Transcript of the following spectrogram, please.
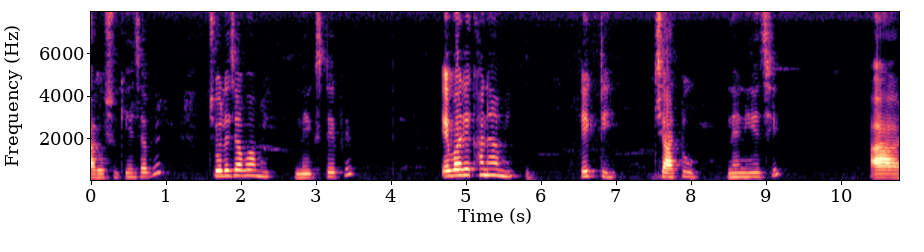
আরও শুকিয়ে যাবে। চলে যাব আমি নেক্সট স্টেপে এবার এখানে আমি একটি চাটু নিয়ে নিয়েছি আর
